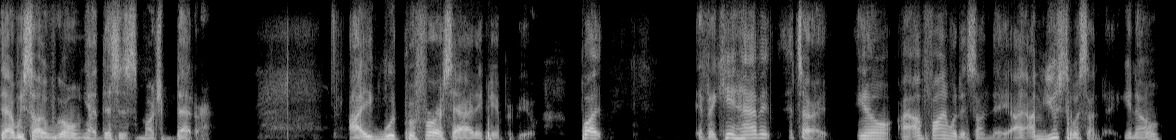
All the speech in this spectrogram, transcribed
that we started going, yeah, this is much better. I would prefer a Saturday pay per view, but if I can't have it, it's all right. You know, I, am fine with a Sunday. I, am used to a Sunday. You know,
